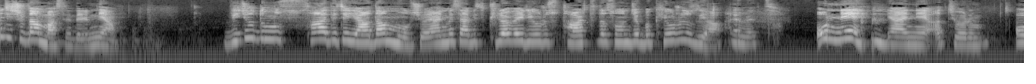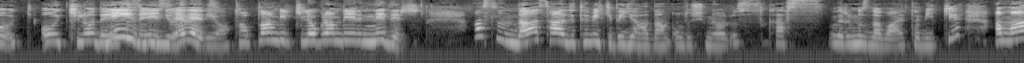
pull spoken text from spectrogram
önce şuradan bahsedelim Nihan. Vücudumuz sadece yağdan mı oluşuyor? Yani mesela biz kilo veriyoruz, tartıda sonuca bakıyoruz ya. Evet. O ne? Yani atıyorum. O o kilo değeri Neyiz neyi biz? Evet. Toplam bir kilogram değeri nedir? Aslında sadece tabii ki de yağdan oluşmuyoruz. Kaslarımız da var tabii ki. Ama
